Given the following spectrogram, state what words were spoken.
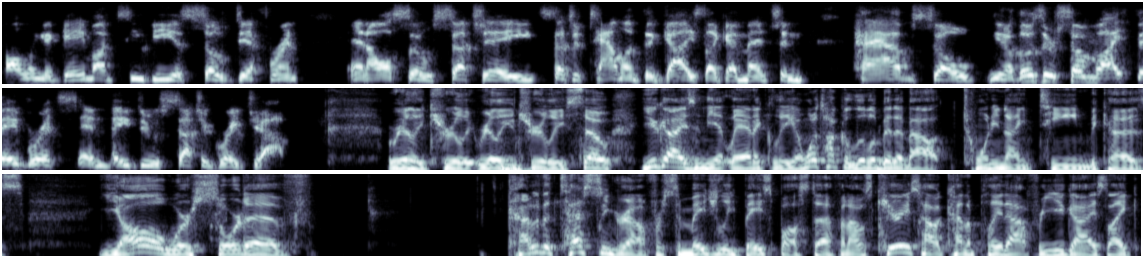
calling a game on TV is so different and also such a such a talent that guys like I mentioned have. So, you know, those are some of my favorites, and they do such a great job. Really, truly, really, and truly. So, you guys in the Atlantic League, I want to talk a little bit about 2019 because y'all were sort of kind of the testing ground for some Major League Baseball stuff. And I was curious how it kind of played out for you guys. Like,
